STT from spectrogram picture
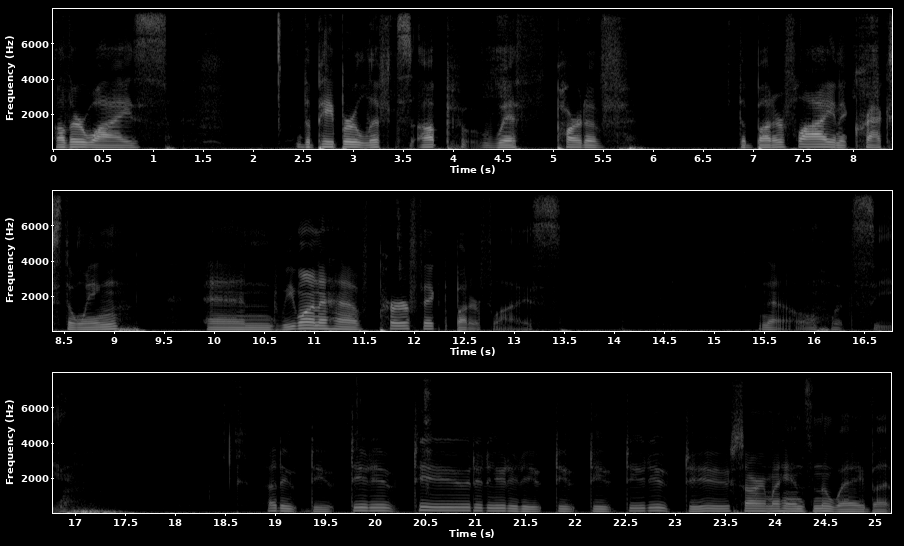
otherwise the paper lifts up with part of the butterfly and it cracks the wing. And we want to have perfect butterflies. Now, let's see. A do do do do do do do do do do do do do. Sorry, my hand's in the way, but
